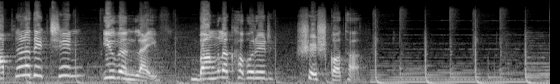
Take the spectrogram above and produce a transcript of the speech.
আপনারা দেখছেন ইউএন লাইভ বাংলা খবরের শেষ কথা।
